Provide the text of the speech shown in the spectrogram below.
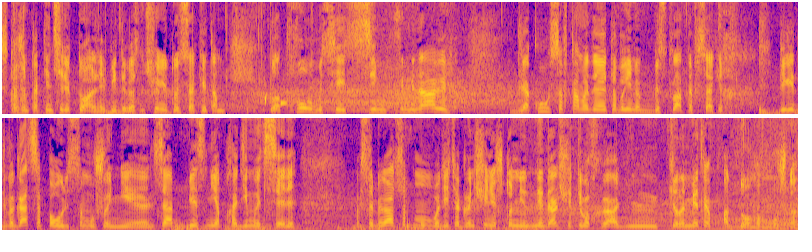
скажем так, интеллектуальные виды развлечений, то есть всякие там платформы, семинары для курсов там это, это время бесплатно всяких. Передвигаться по улицам уже нельзя без необходимой цели. Собираться, по-моему, вводить ограничения, что не, не дальше трех километров от дома можно.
